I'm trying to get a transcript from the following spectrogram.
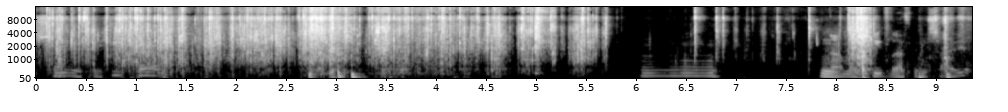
So with the heat pack. Um, not much heat left inside it.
